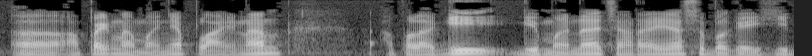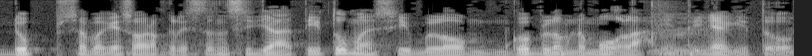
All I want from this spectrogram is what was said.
eh, apa yang namanya pelayanan apalagi gimana caranya sebagai hidup sebagai seorang Kristen sejati itu masih belum gue belum nemu lah intinya gitu.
